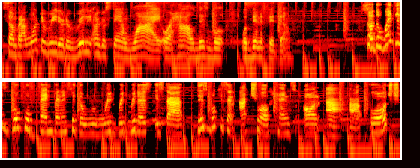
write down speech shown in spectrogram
some, but I want the reader to really understand why or how this book would benefit them. So the way this book will ben- benefit the read, read, readers is that this book is an actual hands-on uh, approach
